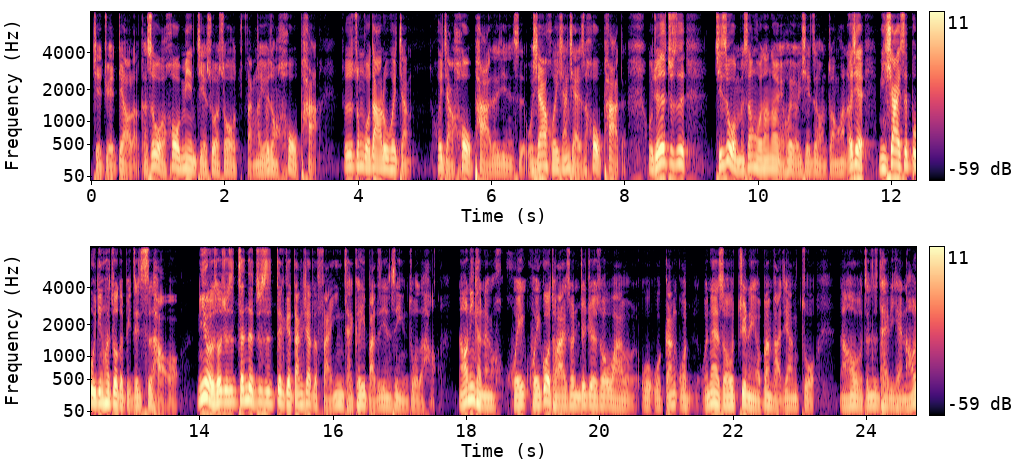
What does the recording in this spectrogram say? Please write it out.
解决掉了，可是我后面结束的时候，我反而有一种后怕，就是中国大陆会讲。会讲后怕这件事，我现在回想起来是后怕的。我觉得就是，其实我们生活当中也会有一些这种状况，而且你下一次不一定会做的比这次好哦。你有时候就是真的就是这个当下的反应才可以把这件事情做得好。然后你可能回回过头来说，你就觉得说哇，我我刚我我那时候居然有办法这样做，然后我真是太厉害。然后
